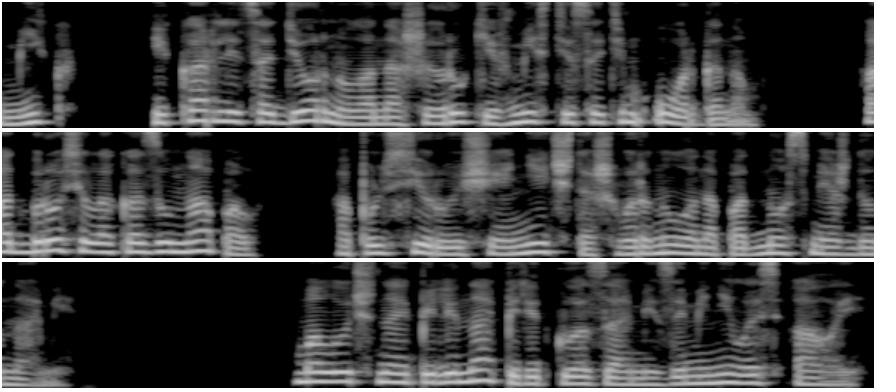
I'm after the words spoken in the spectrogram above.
Миг, и карлица дернула наши руки вместе с этим органом, отбросила козу на пол, а пульсирующее нечто швырнуло на поднос между нами. Молочная пелена перед глазами заменилась алой.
